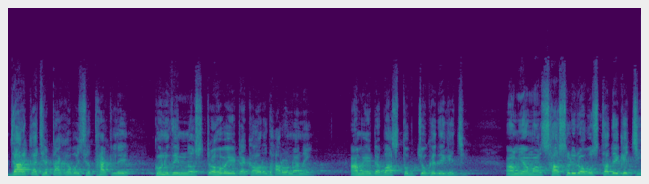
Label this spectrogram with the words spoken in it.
যার কাছে টাকা পয়সা থাকলে কোনোদিন নষ্ট হবে, এটা কারও ধারণা নেই, আমি এটা বাস্তব চোখে দেখেছি, আমি আমার শাশুড়ির অবস্থা দেখেছি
